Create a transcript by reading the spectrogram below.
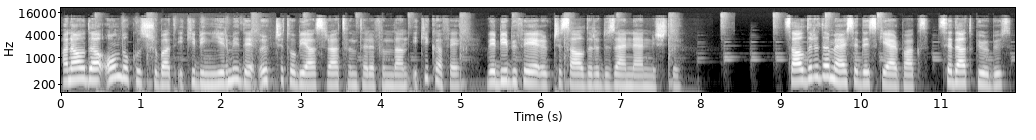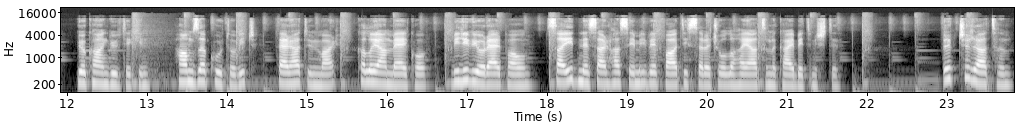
Hanau'da 19 Şubat 2020'de ırkçı Tobias Rathen tarafından iki kafe ve bir büfeye ırkçı saldırı düzenlenmişti. Saldırıda Mercedes Kierpax, Sedat Gürbüz, Gökhan Gültekin, Hamza Kurtoviç, Ferhat Ünvar, Kaloyan Velkov, Bilivyor Elpaun, Said Nesar Hasemi ve Fatih Saraçoğlu hayatını kaybetmişti. Irkçı Ratın,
